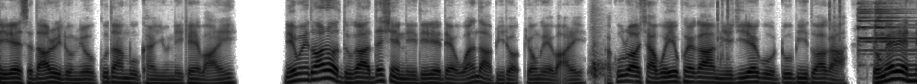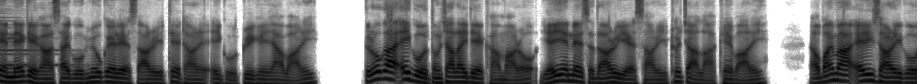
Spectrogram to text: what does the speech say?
နေတဲ့စစ်သားတွေလိုမျိုးကုသမှုခံယူနေခဲ့ပါတယ်။ နေဝင်သွားတော့သူကအသက်ရှင်နေသေးတဲ့ဝမ်းသာပြီးတော့ပြောခဲ့ပါတယ်။အခုတော့ရှာဖွေရေးဖွဲ့ကမြေကြီးတဲ့ကိုတူးပြီးသွားကလွန်ခဲ့တဲ့နှစ်နဲကကစိုက်ကိုမြုပ်ခဲ့တဲ့စာတွေထည့်ထားတဲ့အိတ်ကိုတွေ့ခဲ့ရပါတယ်။သူတို့ကအိတ်ကိုတုံချလိုက်တဲ့အခါမှာတော့ရဲရဲနဲ့စစ်သားတွေရဲ့စာတွေထွက်ကြလာခဲ့ပါတယ်။နောက်ပိုင်းမှာအဲ့ဒီစာတွေကို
